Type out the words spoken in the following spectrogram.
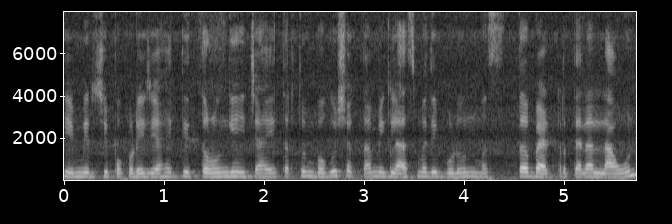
हे मिरची पकोडे जे आहेत ते तळून घ्यायचे आहे तर तुम्ही बघू शकता मी ग्लासमध्ये बुडून मस्त बॅटर त्याला लावून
